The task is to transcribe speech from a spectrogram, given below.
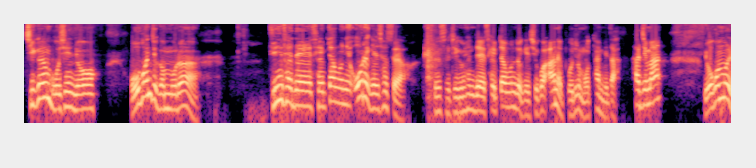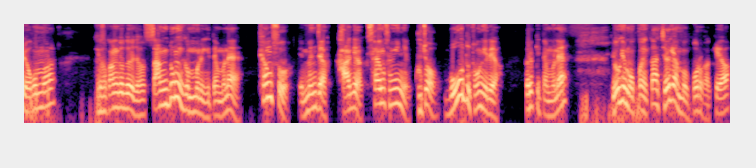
지금 보신 요 5번지 건물은 주인 세대 세입자분이 오래 계셨어요. 그래서 지금 현재 세입자분도 계시고 안에 보지를 못합니다. 하지만 요 건물, 요 건물 계속 강조드리죠. 쌍둥이 건물이기 때문에 평수, 면적, 가격, 사용 승인일, 구조 모두 동일해요. 그렇기 때문에 여기 못 보니까 저기 한번 보러 갈게요.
